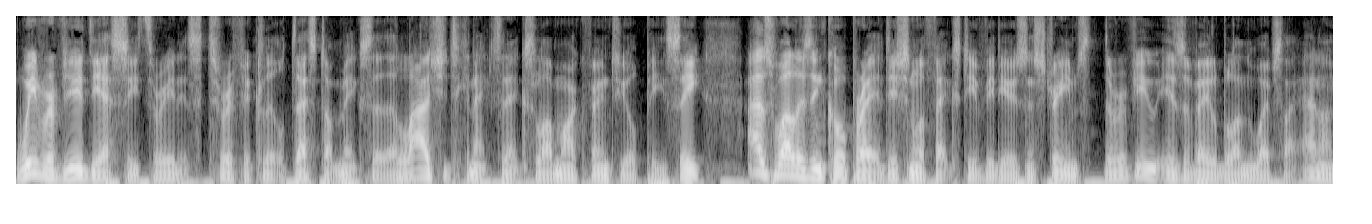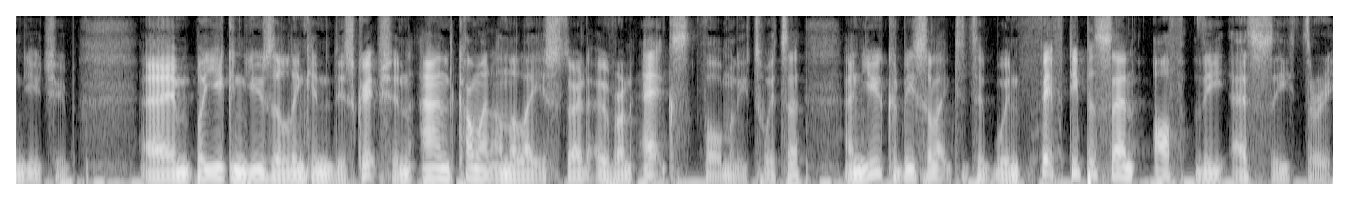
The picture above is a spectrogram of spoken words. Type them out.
We reviewed the SC3 and it's a terrific little desktop mixer that allows you to connect an XLR microphone to your PC, as well as incorporate additional effects to your videos and streams. The review is available on the website and on YouTube. Um, but you can use the link in the description and comment on the latest thread over on X, formerly Twitter, and you could be selected to win 50% off the SC3.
